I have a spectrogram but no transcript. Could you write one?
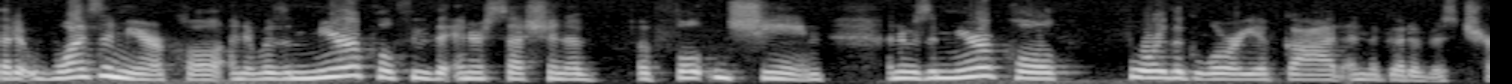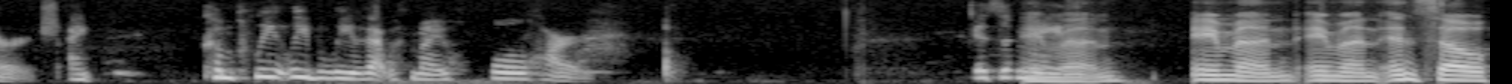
that it was a miracle and it was a miracle through the intercession of, of fulton sheen and it was a miracle for the glory of God and the good of his church. I completely believe that with my whole heart. It's amazing. Amen. Amen. Amen. And so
